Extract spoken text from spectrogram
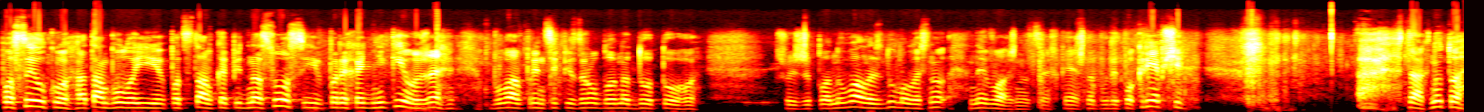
посилку, а там була і подставка під насос, і переходники вже була в принципі зроблена до того. Щось же планувалось, думалось, ну не важно, це, звісно, буде покрепче. Так, ну то,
